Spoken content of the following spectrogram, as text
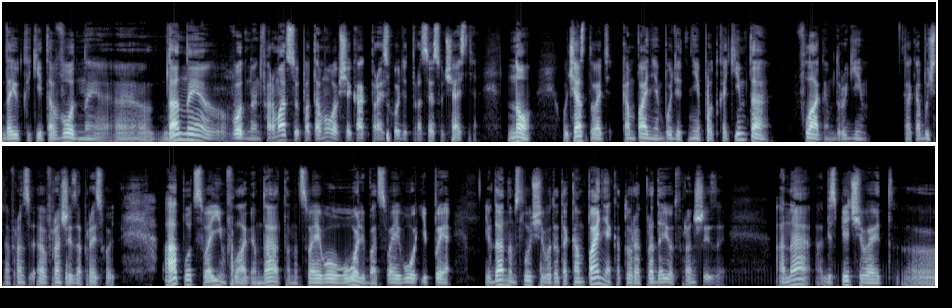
дают какие-то вводные э, данные, вводную информацию по тому вообще, как происходит процесс участия. Но участвовать компания будет не под каким-то флагом другим, как обычно э, франшиза происходит, а под своим флагом, да, там от своего ООО, либо от своего ИП. И в данном случае вот эта компания, которая продает франшизы, она обеспечивает э,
